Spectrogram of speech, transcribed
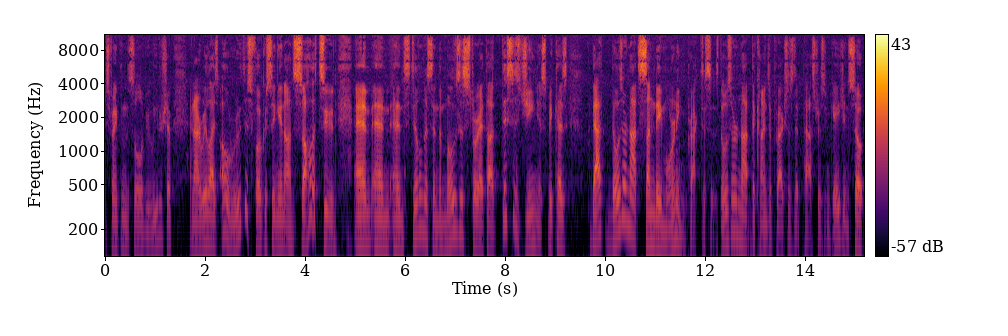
Strengthening the Soul of Your Leadership and I realized, oh, Ruth is focusing in on solitude and and and stillness and the Moses story, I thought this is genius because that those are not Sunday morning practices. Those are not the kinds of practices that pastors engage in. So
